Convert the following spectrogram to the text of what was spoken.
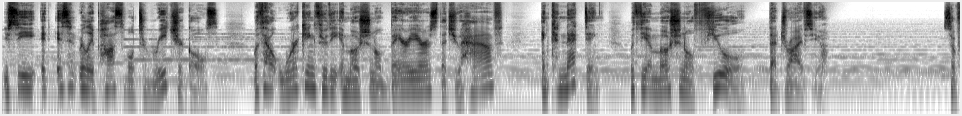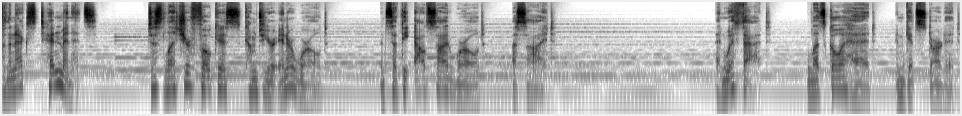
You see, it isn't really possible to reach your goals without working through the emotional barriers that you have and connecting with the emotional fuel that drives you. So, for the next 10 minutes, just let your focus come to your inner world and set the outside world aside. And with that, let's go ahead and get started.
